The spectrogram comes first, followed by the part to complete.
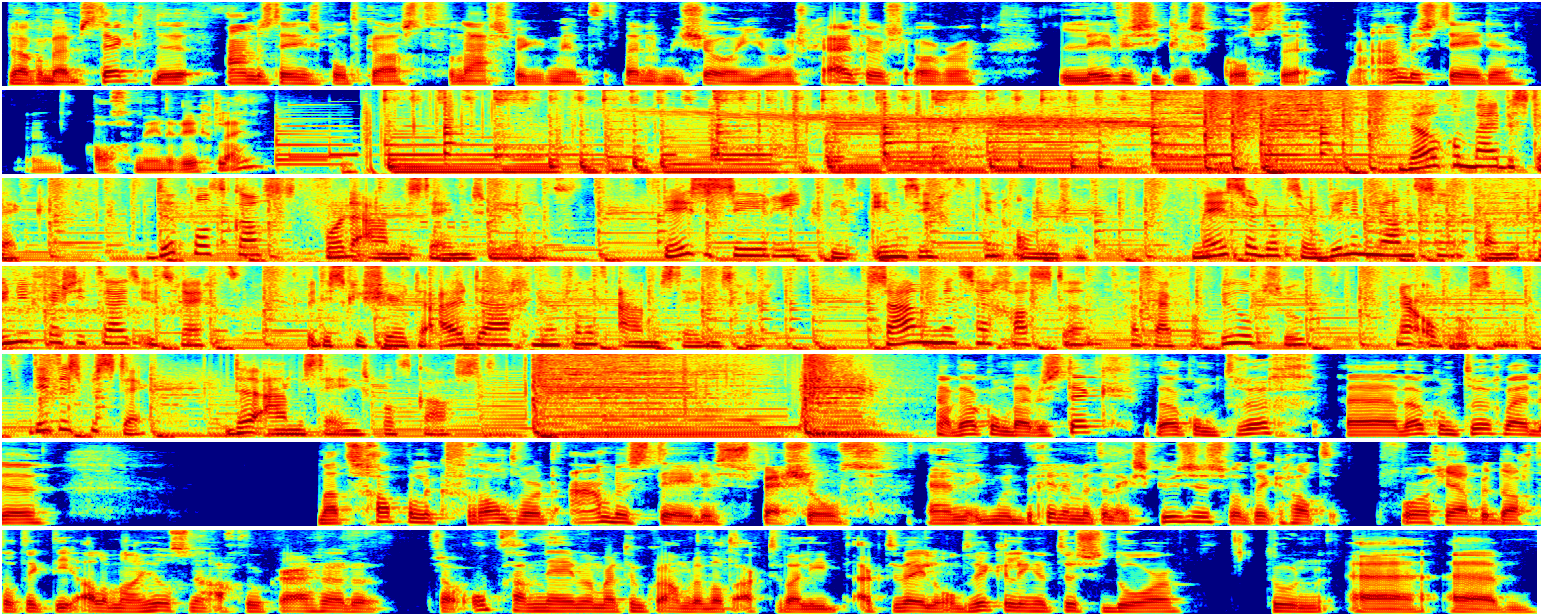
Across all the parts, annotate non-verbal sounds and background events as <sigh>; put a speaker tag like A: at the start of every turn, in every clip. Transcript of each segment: A: Welkom bij Bestek, de aanbestedingspodcast. Vandaag spreek ik met Leonard Michaud en Joris Gruiters over levenscycluskosten na aanbesteden, een algemene richtlijn.
B: Welkom bij Bestek, de podcast voor de aanbestedingswereld. Deze serie biedt inzicht in onderzoek. Meester Dr. Willem Jansen van de Universiteit Utrecht bediscussieert de uitdagingen van het aanbestedingsrecht. Samen met zijn gasten gaat hij voor u op zoek naar oplossingen. Dit is Bestek, de aanbestedingspodcast.
A: Nou, welkom bij Bestek, welkom terug. Uh, welkom terug bij de maatschappelijk verantwoord aanbesteden specials. En ik moet beginnen met een excuses, want ik had vorig jaar bedacht dat ik die allemaal heel snel achter elkaar zouden, zou op gaan nemen. Maar toen kwamen er wat actuele ontwikkelingen tussendoor. Toen uh, um,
